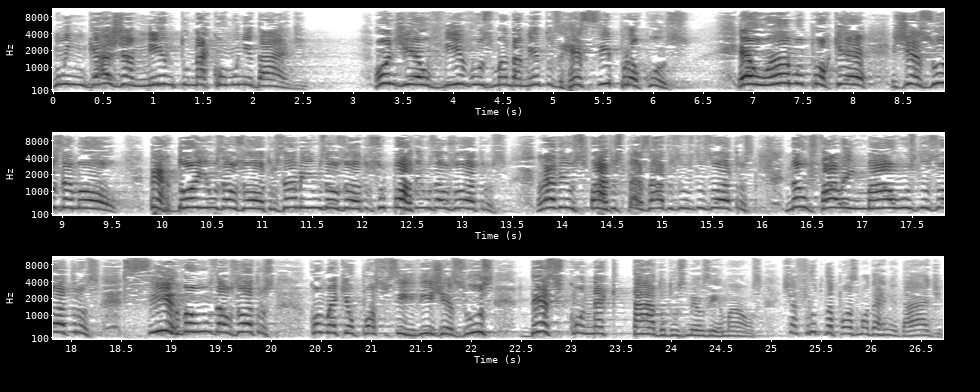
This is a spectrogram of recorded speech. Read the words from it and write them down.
num engajamento na comunidade, onde eu vivo os mandamentos recíprocos. Eu amo porque Jesus amou. Perdoem uns aos outros, amem uns aos outros, suportem uns aos outros. Levem os fardos pesados uns dos outros. Não falem mal uns dos outros. Sirvam uns aos outros. Como é que eu posso servir Jesus desconectado dos meus irmãos? Isso é fruto da pós-modernidade.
